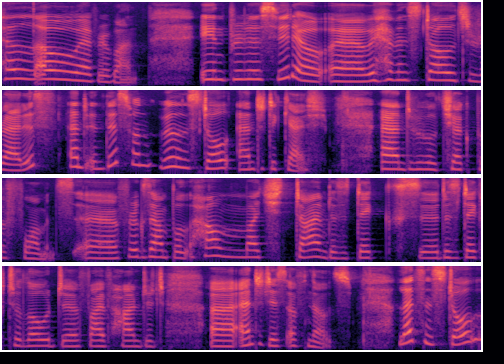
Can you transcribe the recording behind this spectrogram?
Hello everyone! In previous video uh, we have installed Redis and in this one we'll install Entity Cache and we will check performance. Uh, for example, how much time does it take, uh, does it take to load uh, 500 uh, entities of nodes? Let's install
